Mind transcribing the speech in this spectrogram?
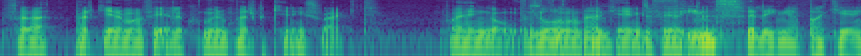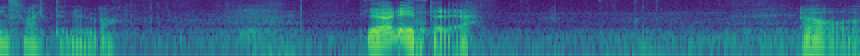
För att parkerar man fel, då kommer en parkeringsvakt på en gång. Förlåt, men det finns väl inga parkeringsvakter nu va? Gör det inte det? Ja,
